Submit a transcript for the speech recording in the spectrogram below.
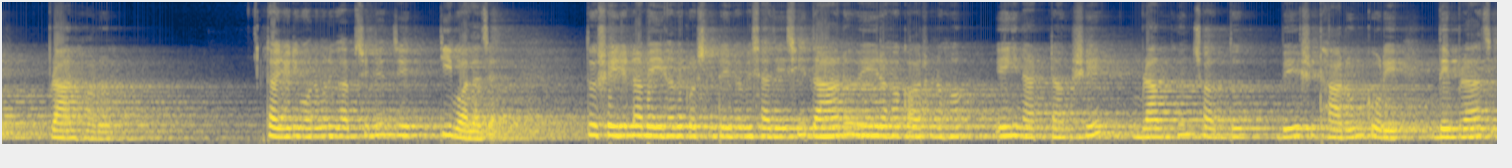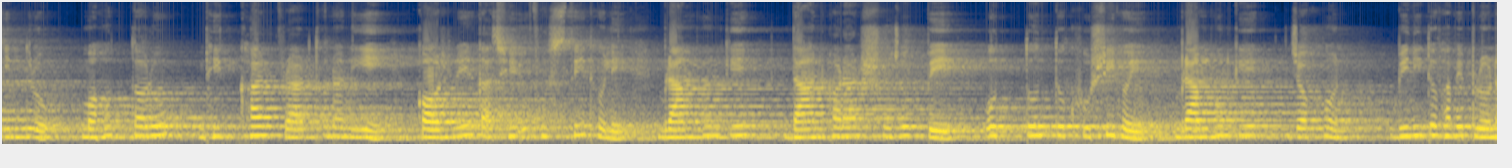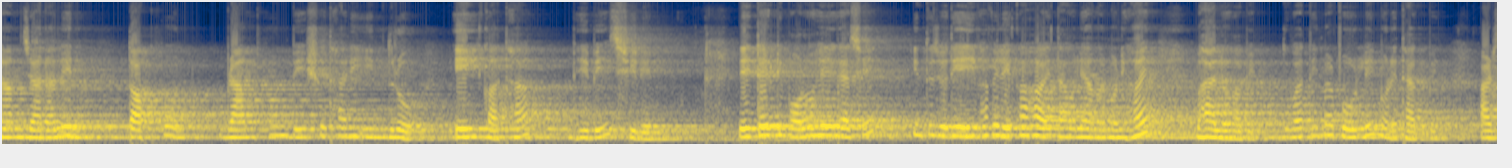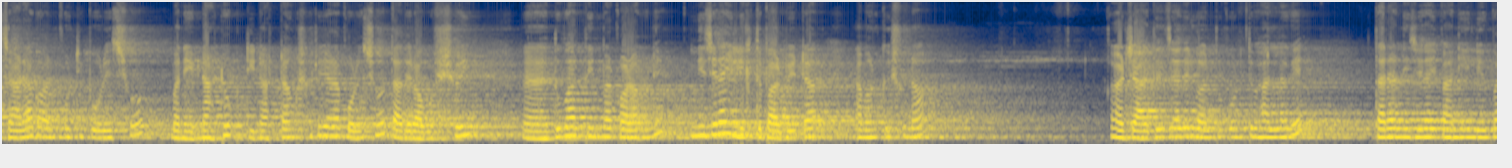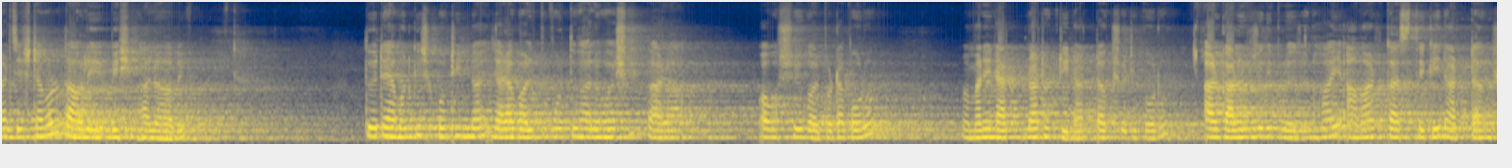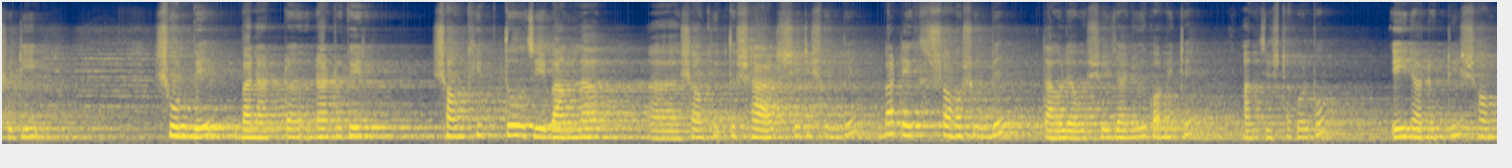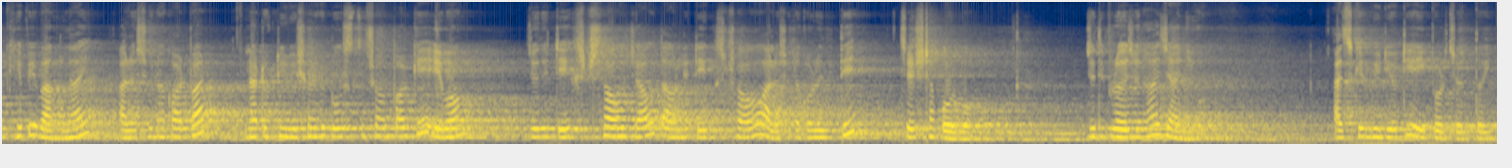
প্রাণ হরণ। তাই যদি মনে মনে ভাবছিলেন যে কি বলা যায়। তো সেই জন্য আমি এইভাবে কোশ্চেনটা এইভাবে সাজিয়েছি, দানবীরহ কর্ণহ, এই নাট্যাংশে ব্রাহ্মণ ছদ্ম বেশ ধারণ করে দেবরাজ ইন্দ্র মহত্তর ভিক্ষার প্রার্থনা নিয়ে কর্ণের কাছে উপস্থিত হলে ব্রাহ্মণকে দান করার সুযোগ পেয়ে অত্যন্ত খুশি হয়ে ব্রাহ্মণকে যখন বিনীতভাবে প্রণাম জানালেন, তখন ব্রাহ্মণ বেশধারী ইন্দ্র এই কথা ভেবেছিলেন। এটা একটি বড় হয়ে গেছে, কিন্তু যদি এইভাবে লেখা হয় তাহলে আমার মনে হয় ভালো হবে। দুবার তিনবার পড়লেই মনে থাকবে। আর যারা গল্পটি পড়েছো মানে নাটকটি, নাট্যাংশটি যারা পড়েছো, তাদের অবশ্যই দুবার তিনবার পড়া হলে নিজেরাই লিখতে পারবে, এটা এমন কিছু না। আর যাদের যাদের গল্প পড়তে ভালো লাগে তারা নিজেরাই বানিয়ে লিখবার চেষ্টা করো, তাহলে বেশি ভালো হবে। তো এটা এমন কিছু কঠিন নয়, যারা গল্প পড়তে ভালোবাসো, তারা অবশ্যই গল্পটা পড়ো মানে নাট- নাটকটি, নাট্যাংশটি পড়ো। আর কারোর যদি প্রয়োজন হয়, আমার কাছ থেকে নাট্যাংশটি শুনবে, বা নাট্য, নাটকের সংক্ষিপ্ত যে বাংলা সংক্ষিপ্ত সার সেটি শুনবে, বা টেক্সট সহ শুনবে, তাহলে অবশ্যই জানিও কমেন্টে, আমি চেষ্টা করব। এই নাটকটি সংক্ষেপে বাংলায় আলোচনা করবার। নাটকটির বিষয়ের বস্তু সম্পর্কে এবং যদি টেক্সট সহ চাও, তাহলে টেক্সট সহ আলোচনা করে দিতে চেষ্টা করব। যদি প্রয়োজন হয়, জানিও। আজকের ভিডিওটি এই পর্যন্তই।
